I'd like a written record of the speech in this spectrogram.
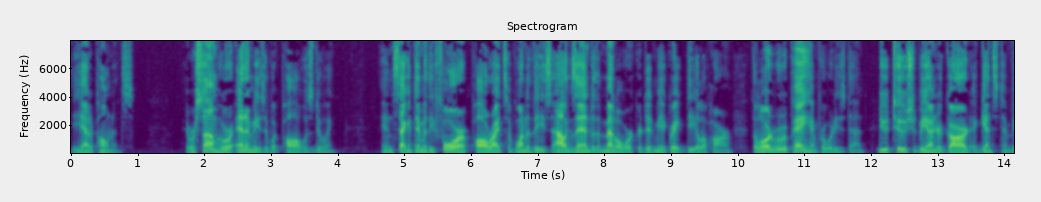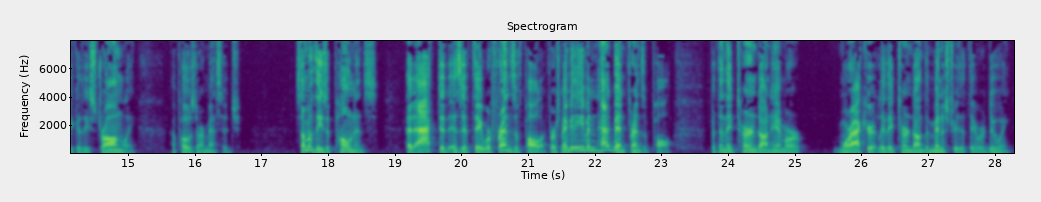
He had opponents. There were some who were enemies of what Paul was doing. In 2 Timothy 4, Paul writes of one of these, Alexander the metal worker did me a great deal of harm. The Lord will repay him for what he's done. You too should be on your guard against him because he strongly opposed our message. Some of these opponents had acted as if they were friends of Paul at first. Maybe they even had been friends of Paul, but then they turned on him, or more accurately, they turned on the ministry that they were doing.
